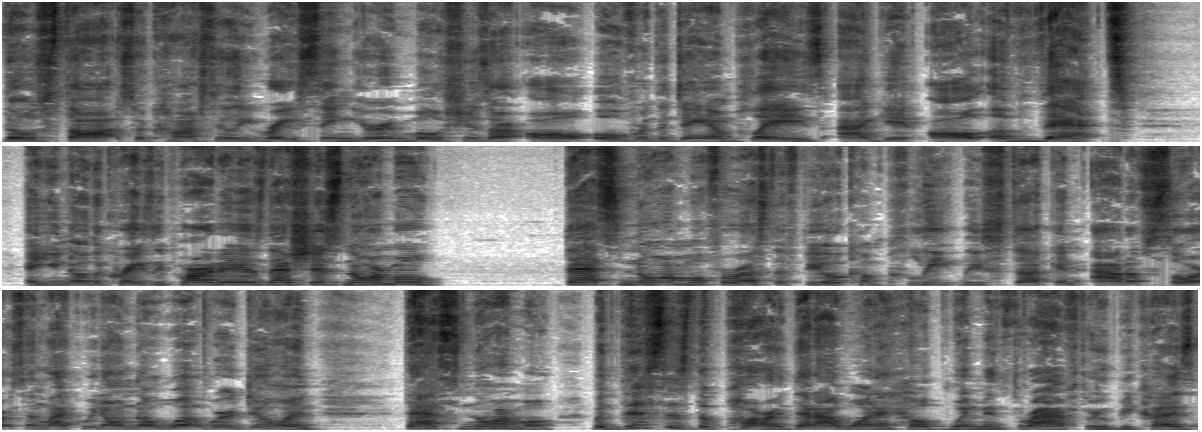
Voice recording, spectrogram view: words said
Those thoughts are constantly racing. Your emotions are all over the damn place. I get all of that. And you know, the crazy part is that's just normal. That's normal for us to feel completely stuck and out of sorts and like we don't know what we're doing. That's normal. But this is the part that I want to help women thrive through because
